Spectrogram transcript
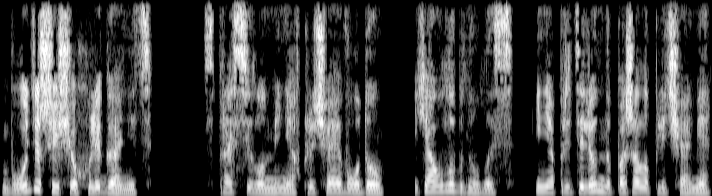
«Будешь еще хулиганить?» — спросил он меня, включая воду. Я улыбнулась и неопределенно пожала плечами.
